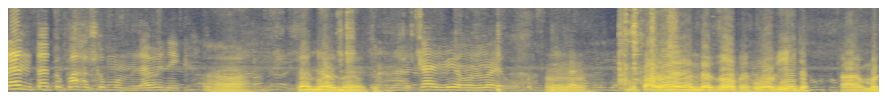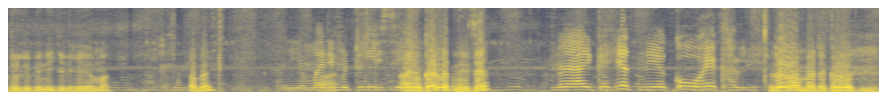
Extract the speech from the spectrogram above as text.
રન તા તો પહાડ કપામાં લાવી નાખ્યા હા કઈ મેળ ન આવતી હા કાંઈ મેં લો એવું હમ હું પાડવા અંદર જો ભાઈ હું આવી જા હા મઢુલી બની ગયેલી હે એમાં. ખબર? આ અમારી મટલી છે. અહીં ઘરે જ નહીં છે? મેં આ નહીં એ કહો હે ખાલી. રહેવા માટે ઘરે જ નહીં.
